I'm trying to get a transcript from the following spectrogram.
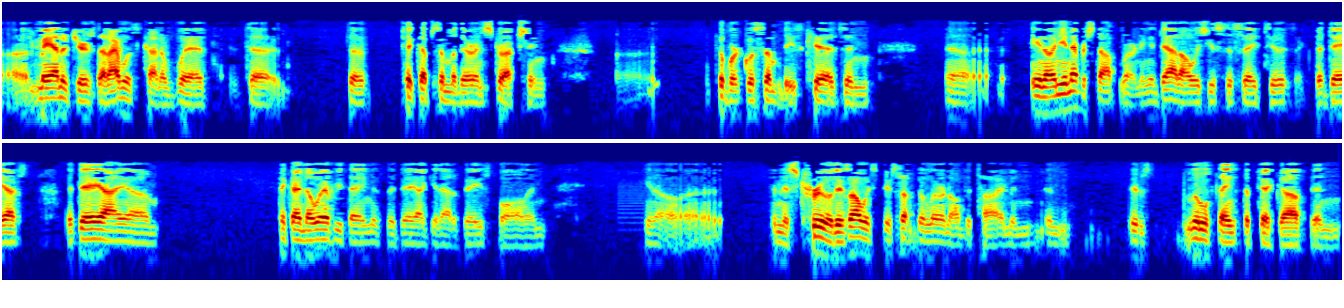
uh, managers that I was kind of with to to pick up some of their instruction uh, to work with some of these kids, and uh, you know, and you never stop learning. And Dad always used to say too, it's like the day I the day I um think I know everything is the day I get out of baseball, and you know. Uh, and it's true. There's always there's something to learn all the time, and and there's little things to pick up, and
